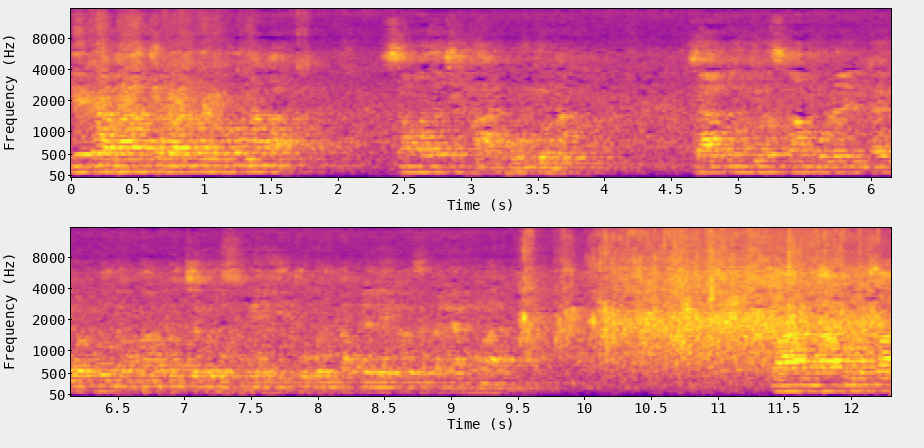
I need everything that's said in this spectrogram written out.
लेकरा बाळाच्या वाटणं होऊ नका समाजाचे हार होऊन घेऊ नका. चार दोन दिवस काम बोलायला काही वाटलं तर पण पंचग्रह आहे तोपर्यंत आपल्या लेकराचं कल्याण होणार. काल लातूरचा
